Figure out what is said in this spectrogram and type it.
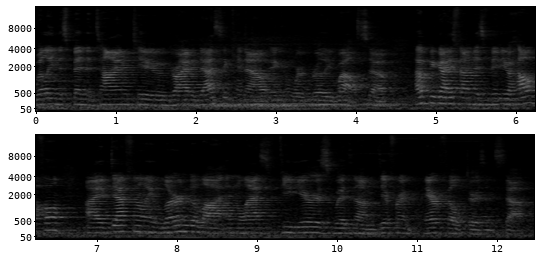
willing to spend the time to dry the desiccant out, it can work really well. So I hope you guys found this video helpful. I definitely learned a lot in the last few years with um, different air filters and stuff.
